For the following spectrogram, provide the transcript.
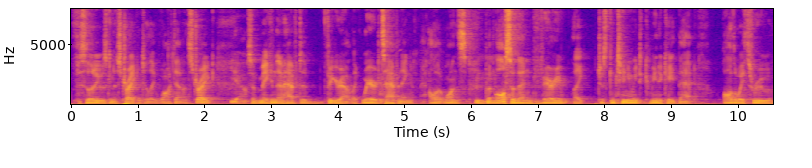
facility was going to strike until they walked out on strike. Yeah. So making them have to figure out like where it's happening all at once, mm-hmm. but also then very like just continuing to communicate that all the way through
